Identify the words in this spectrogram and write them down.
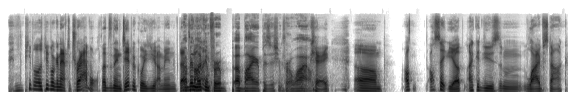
And people those people are gonna have to travel. That's the thing. Typically, you I mean that's I've been fine. looking for a, a buyer position for a while. Okay. Um I'll I'll set you up. I could use some livestock.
